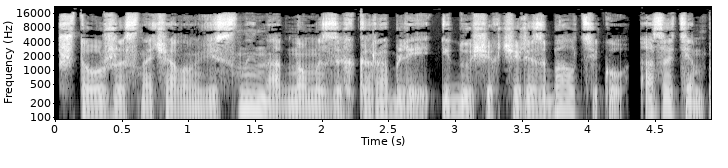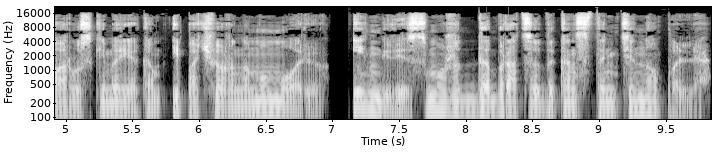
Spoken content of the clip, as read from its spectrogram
что уже с началом весны на одном из их кораблей, идущих через Балтику, а затем по русским рекам и по Черному морю, Ингви сможет добраться до Константинополя,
